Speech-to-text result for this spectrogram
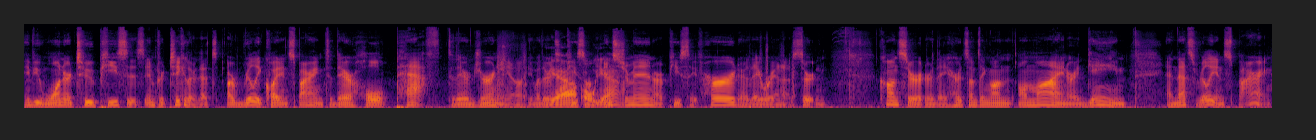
maybe one or two pieces in particular that are really quite inspiring to their whole path, to their journey. You know, whether it's Yeah, a piece oh, on an yeah. instrument or a piece they've heard, or they were in a certain concert, or they heard something on online or a game, and that's really inspiring.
